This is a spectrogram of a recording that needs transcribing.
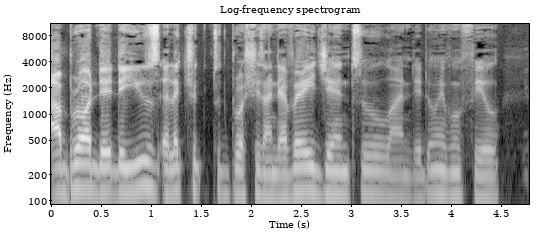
abroad, they, they use electric toothbrushes and they're very gentle and they don't even feel. They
